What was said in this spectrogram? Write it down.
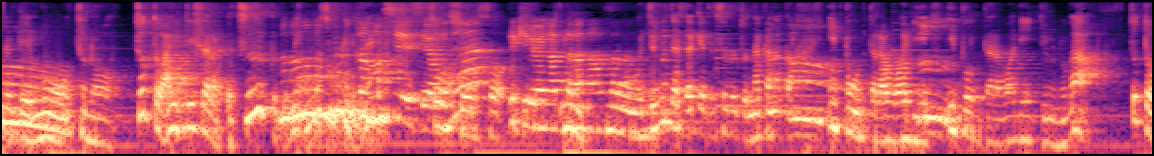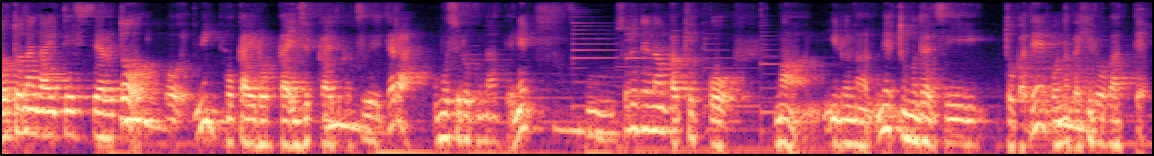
だけどもう、その、ちょっと相手したらこう続くとね、面白いよね。楽しいですよね。そうそうそう。できるようになったらなおさらもう自分たちだけでするとなかなかうん一本打ったら終わり、うん一本打ったら終わりっていうのが、ちょっと大人が相手してやると、うんこうね、5回、6回、10回とか続いたら面白くなってね、うん、それでなんか結構、まあ、いろんなね、友達とかで、こうなんか広がって。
